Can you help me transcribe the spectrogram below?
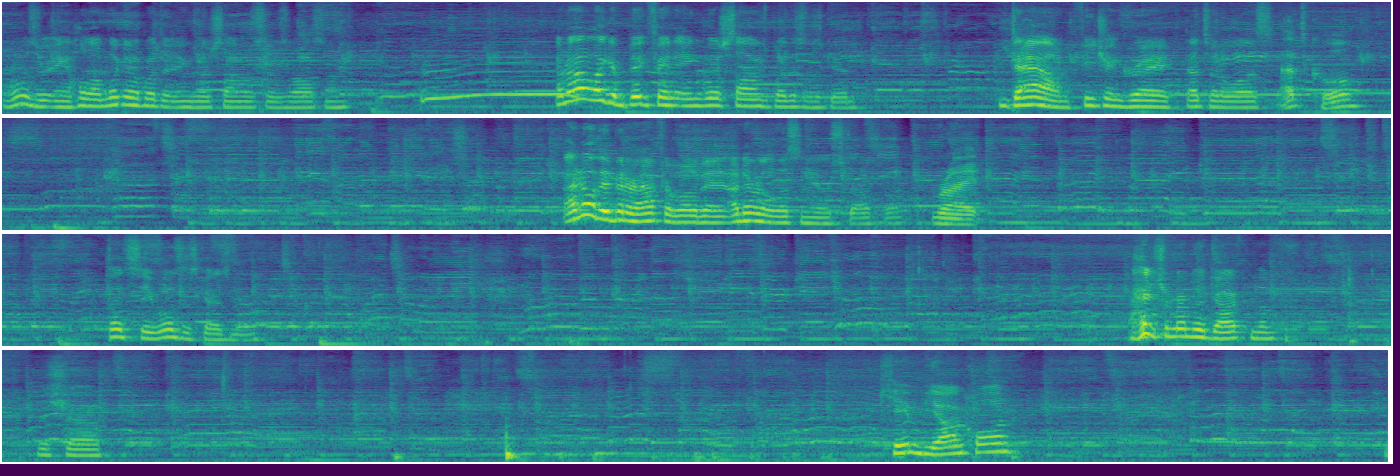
What was Eng- Hold on, I'm looking up what the English song was. This is awesome. I'm not like a big fan of English songs, but this was good. Down, featuring Gray. That's what it was. That's cool. I know they've been around for a little bit. I never listened to their stuff, but Right. let's see. What was this guy's name? I just remember the guy from the the show. Kim Byung-kwon?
